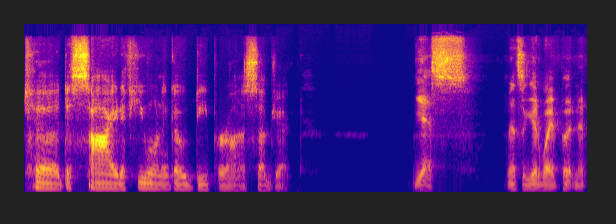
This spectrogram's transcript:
to decide if you want to go deeper on a subject. Yes, that's a good way of putting it.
